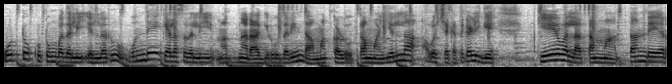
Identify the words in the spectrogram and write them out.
ಒಟ್ಟು ಕುಟುಂಬದಲ್ಲಿ ಎಲ್ಲರೂ ಒಂದೇ ಕೆಲಸದಲ್ಲಿ ಮಗ್ನರಾಗಿರುವುದರಿಂದ ಮಕ್ಕಳು ತಮ್ಮ ಎಲ್ಲ ಅವಶ್ಯಕತೆಗಳಿಗೆ ಕೇವಲ ತಮ್ಮ ತಂದೆಯರ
